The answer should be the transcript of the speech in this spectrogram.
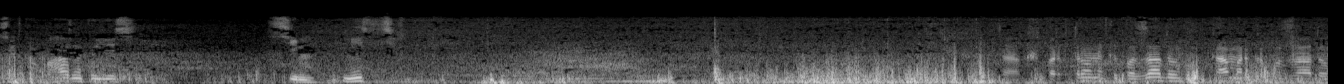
сітка в багажнику є. Сім місць. Так, парктроники позаду, камерка позаду.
